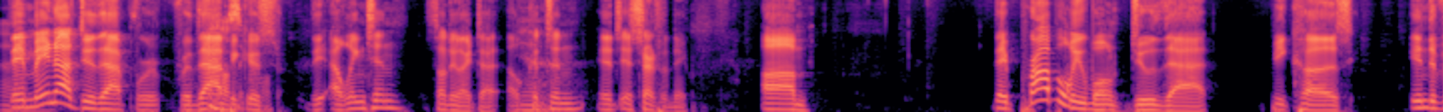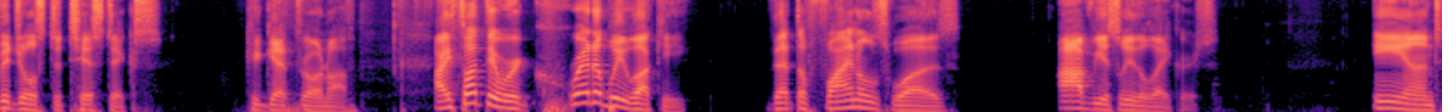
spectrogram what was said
uh, They may not do that for for that because the Ellington, something like that, Elkington, it, it starts with me. Um, they probably won't do that because individual statistics could get thrown off. I thought they were incredibly lucky that the finals was obviously the Lakers and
